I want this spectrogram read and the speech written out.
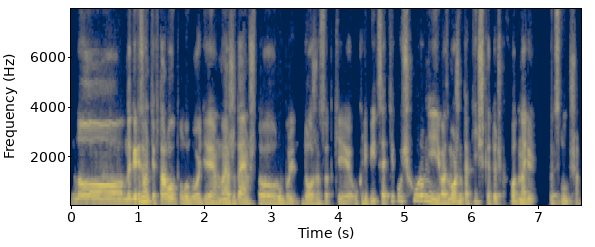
но на горизонте второго полугодия мы ожидаем, что рубль должен все-таки укрепиться от текущих уровней, и, возможно, тактическая точка входа найдется лучше.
